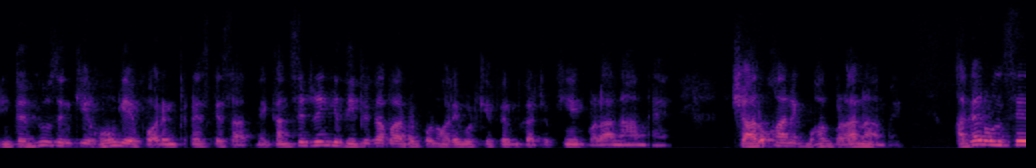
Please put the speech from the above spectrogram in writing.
इंटरव्यूज़ इनके होंगे फॉरेन प्रेस के साथ में कंसिडरिंग दीपिका पाडुकोन हॉलीवुड की फ़िल्म कर चुकी है, एक बड़ा नाम है। शाहरुख खान एक बहुत बड़ा नाम है। अगर उनसे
